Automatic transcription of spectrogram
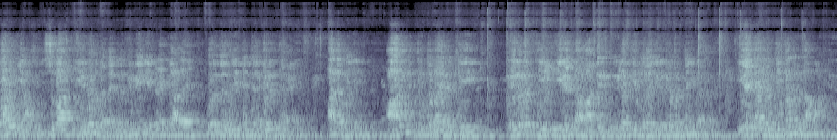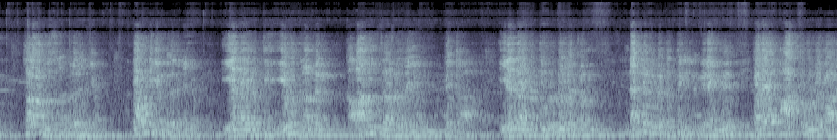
வவுனியாவில் சுமார் இருபது வருடங்களுக்கு மேலே கிடைக்காத ஒரு விருதை பெற்ற விருந்தகை அந்த வகையில் ஆயிரத்தி தொள்ளாயிரத்தி எழுபத்தி இரண்டாம் ஆண்டு இலக்கியத்துறையில் ஈடுபட்ட இவர் இரண்டாயிரத்தி பதினெட்டாம் ஆண்டு கலாபூசண விருதையும் பவுனியம் விருதினையும் இரண்டாயிரத்தி இருபத்தி நான்கில் கலாமித்ரா விருதையும் பெற்றார். இரண்டாயிரத்தி ஒன்று நன்னறி கட்டத்தில் இணைந்து பல ஆக்கபூர்வமான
